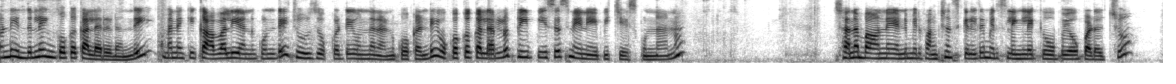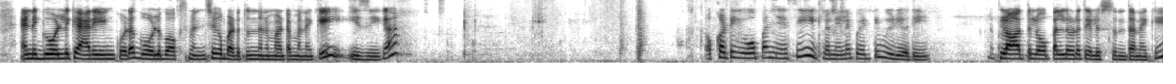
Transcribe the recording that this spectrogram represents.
అండి ఇందులో ఇంకొక కలర్ ఉంది. మనకి కావాలి అనుకుంటే చూస్ ఒక్కటే ఉందని అనుకోకండి. ఒక్కొక్క కలర్లో త్రీ పీసెస్ నేను వేపించేసుకున్నాను చాలా బాగున్నాయండి. మీరు ఫంక్షన్స్కి వెళ్తే మీరు స్లింగ్ లెక్క ఉపయోగపడవచ్చు అండ్ గోల్డ్ క్యారీయింగ్ కూడా గోల్డ్ బాక్స్ మంచిగా పడుతుందన్నమాట మనకి ఈజీగా. ఒకటి ఓపెన్ చేసి ఇట్లా నిలబెట్టి వీడియో తీ క్లాత్ లోపల కూడా తెలుస్తుంది తనకి.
